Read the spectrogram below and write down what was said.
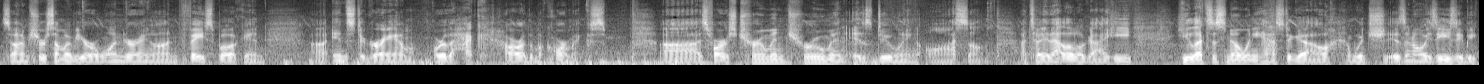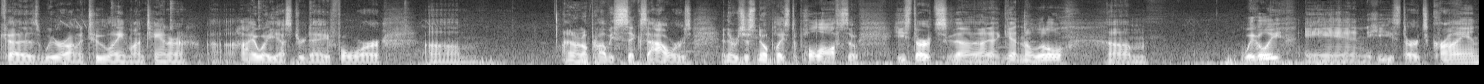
So I'm sure some of you are wondering on Facebook and uh, Instagram, where the heck are the McCormicks? Uh, as far as Truman, Truman is doing awesome. I tell you, that little guy, he he lets us know when he has to go, which isn't always easy because we were on a two-lane Montana uh, highway yesterday for, um, I don't know, probably six hours, and there was just no place to pull off. So he starts uh, getting a little um, wiggly, and he starts crying,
